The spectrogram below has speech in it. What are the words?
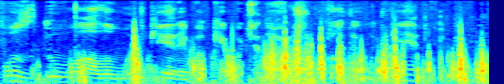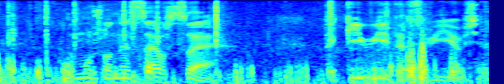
Поздувало вудки, рибаки починають шукати вудки, тому що несе все. Такий вітер звіявся.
